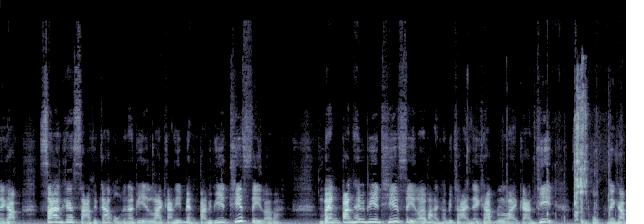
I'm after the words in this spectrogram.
นะครับสร้างแค่ 39 องค์เท่านั้นพี่รายการนี้แบ่งปันพี่ที่ 400 บาทแบ่งปันให้พี่ที่ 400 บาทครับพี่ชายนะครับ รายการที่ 16 นะครับ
